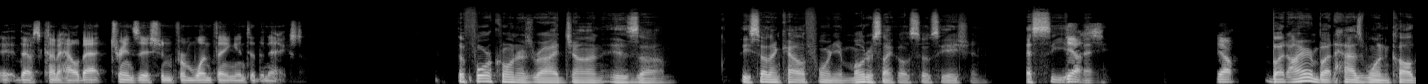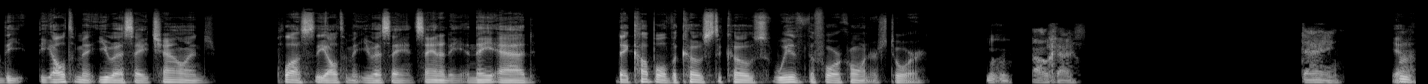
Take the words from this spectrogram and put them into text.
eh, that's kind of how that transitioned from one thing into the next. the Four Corners ride, John, is um, the Southern California Motorcycle Association, SCMA. Yes. Yep. But Iron Butt has one called the the Ultimate USA Challenge plus the Ultimate USA Insanity, and they add they couple the coast to coast with the Four Corners tour. Okay. Dang. Yeah.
